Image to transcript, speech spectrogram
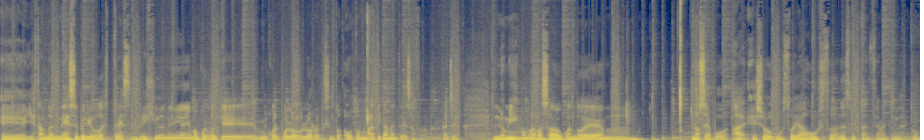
Eh, y estando en ese periodo de estrés brígido de mi vida, yo me acuerdo que mi cuerpo lo, lo representó automáticamente de esa forma, ¿cachai? Lo mismo me ha pasado cuando he, mm, no sé, ha hecho uso y abuso de sustancias, ¿me entiendes tú?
